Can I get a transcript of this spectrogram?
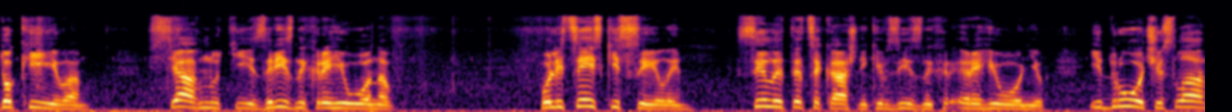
до Києва стягнуті з різних регіонів поліцейські сили, сили ТЦКшників з різних регіонів. І 2 числа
